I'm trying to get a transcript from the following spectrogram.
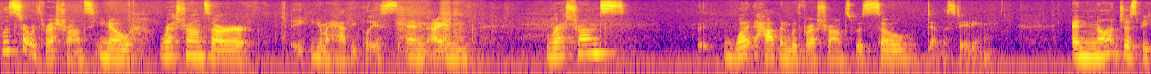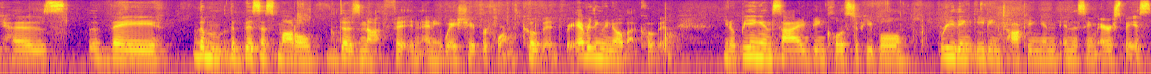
let's start with restaurants. You know, restaurants are you know my happy place, and I'm restaurants. What happened with restaurants was so devastating, and not just because they the, the business model does not fit in any way, shape, or form with COVID. Right? Everything we know about COVID, you know, being inside, being close to people, breathing, eating, talking in, in the same airspace,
